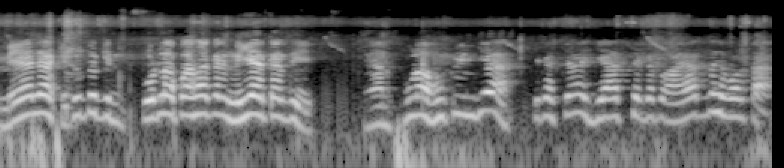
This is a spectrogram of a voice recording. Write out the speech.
મેં કીધું તું કે પોટલા પાછા કરી નિયર કરી દી. અને પૂરા હુકીને ગયા. કે ક્યાં ગયા છે કે તો આયા જ નથી વળતા.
